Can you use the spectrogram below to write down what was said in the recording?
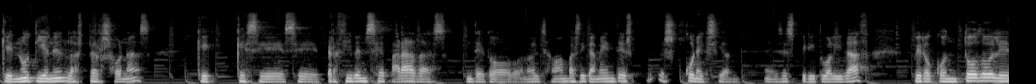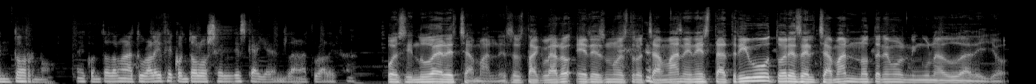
que no tienen las personas que, se, perciben separadas de todo. ¿no? El chamán básicamente es, es, conexión, es espiritualidad, pero con todo el entorno, ¿eh? con toda la naturaleza y con todos los seres que hay en la naturaleza. Pues sin duda eres chamán, eso está claro. Eres nuestro chamán en esta tribu, tú eres el chamán, no tenemos ninguna duda de ello.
